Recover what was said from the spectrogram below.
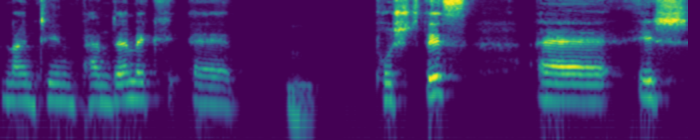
nineteen pandemic uh, mm. pushed this. Uh, it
